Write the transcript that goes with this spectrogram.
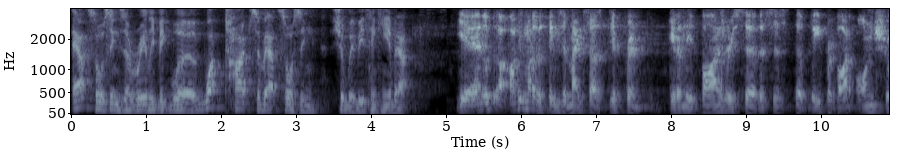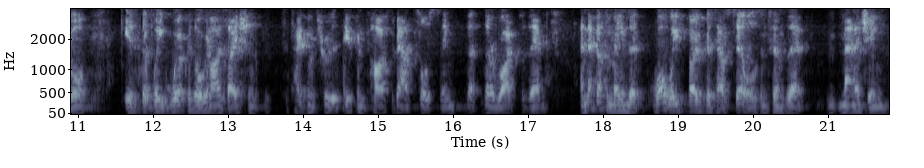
outsourcing is a really big word. What types of outsourcing should we be thinking about? Yeah, and look, I think one of the things that makes us different, given the advisory services that we provide onshore, is that we work with organisations to take them through the different types of outsourcing that, that are right for them. And that doesn't mean that while we focus ourselves in terms of that managing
